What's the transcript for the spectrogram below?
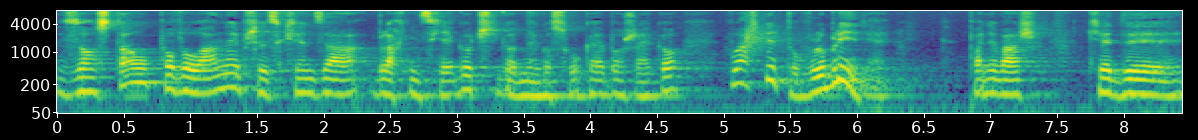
został powołany przez księdza Blachnickiego, czcigodnego sługę Bożego, właśnie tu w Lublinie, ponieważ kiedy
